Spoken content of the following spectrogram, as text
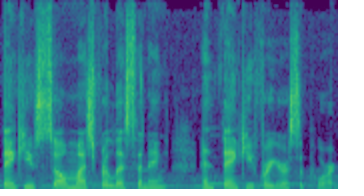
Thank you so much for listening and thank you for your support.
